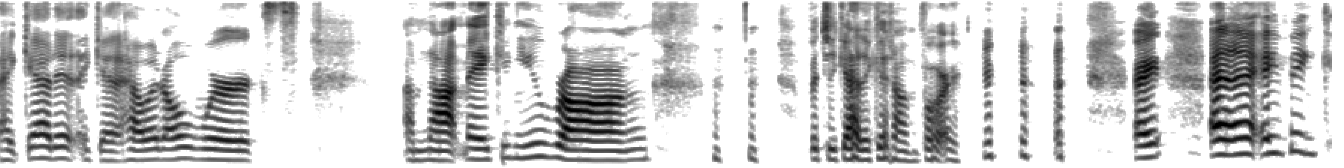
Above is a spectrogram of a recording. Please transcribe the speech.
I get it. I get how it all works. I'm not making you wrong, but you got to get on board. right. And I, think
